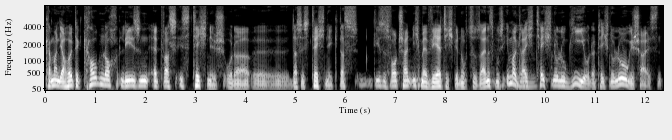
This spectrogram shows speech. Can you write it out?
kann man ja heute kaum noch lesen, etwas ist technisch oder äh, das ist Technik. Das, dieses Wort scheint nicht mehr wertig genug zu sein. Es muss immer gleich Mhm. Technologie oder technologisch heißen,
